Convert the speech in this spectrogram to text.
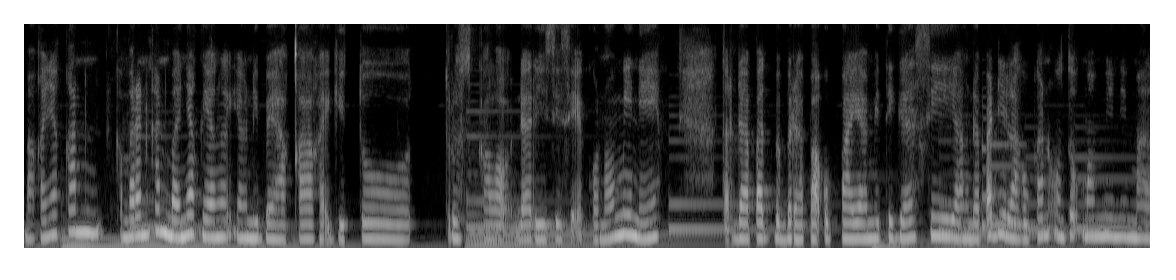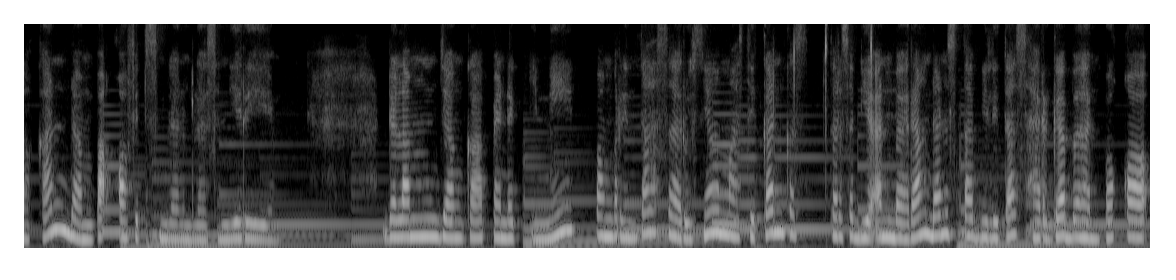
Makanya kan kemarin kan banyak yang yang di PHK kayak gitu. Terus kalau dari sisi ekonomi nih, terdapat beberapa upaya mitigasi yang dapat dilakukan untuk meminimalkan dampak COVID-19 sendiri. Dalam jangka pendek ini, pemerintah seharusnya memastikan ketersediaan barang dan stabilitas harga bahan pokok.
